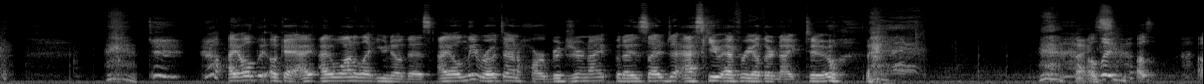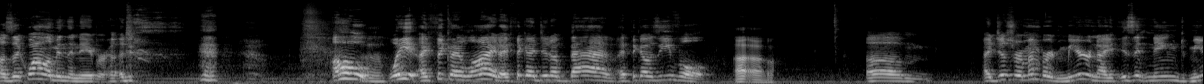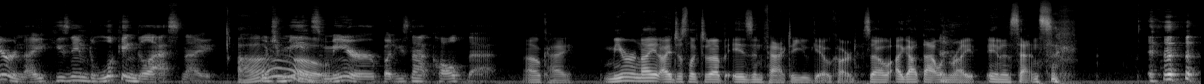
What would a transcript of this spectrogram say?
I only okay. I, I want to let you know this. I only wrote down Harbinger knight, but I decided to ask you every other knight too. I was like, I was, I was like, while I'm in the neighborhood. oh wait, I think I lied. I think I did a bad. I think I was evil. Uh oh. Um, I just remembered Mirror Knight isn't named Mirror Knight. He's named Looking Glass Knight, Oh. which means mirror, but he's not called that. Okay. Mirror Knight, I just looked it up, is in fact a Yu-Gi-Oh card. So I got that one right in a sense.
